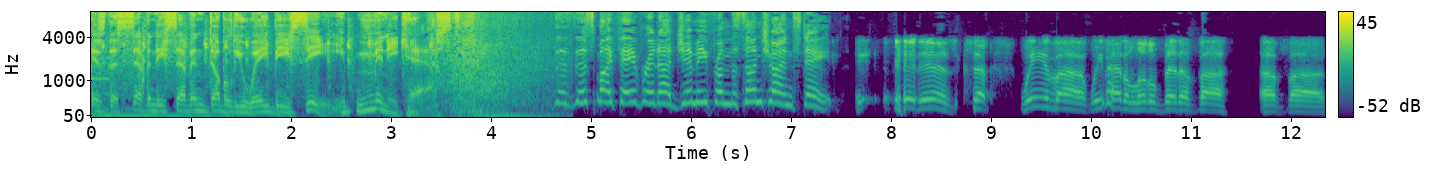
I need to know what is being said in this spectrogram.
is the 77 WABC minicast. Is this my favorite uh, Jimmy from the Sunshine State? It is, except we've uh, we've had a little bit of uh, of uh,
